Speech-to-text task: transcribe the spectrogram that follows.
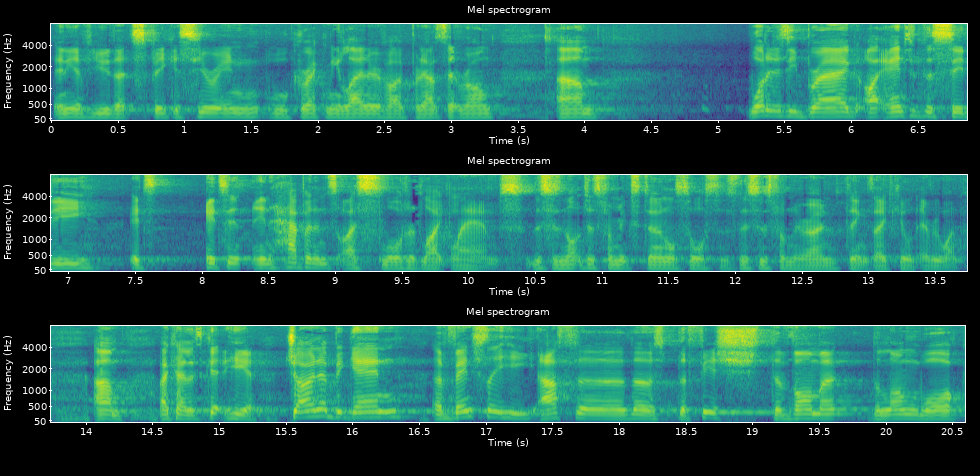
Any of you that speak Assyrian will correct me later if I pronounce that wrong. Um, what does he brag? I entered the city. Its, its inhabitants I slaughtered like lambs. This is not just from external sources, this is from their own things. They killed everyone. Um, okay, let's get here. Jonah began, eventually, he, after the, the fish, the vomit, the long walk,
